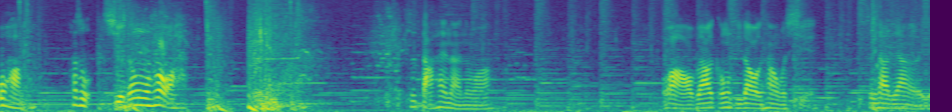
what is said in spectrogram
哇，他怎么血那么厚啊？是打太难了吗？哇，我不要攻击到我，看我血，剩下这样而已。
